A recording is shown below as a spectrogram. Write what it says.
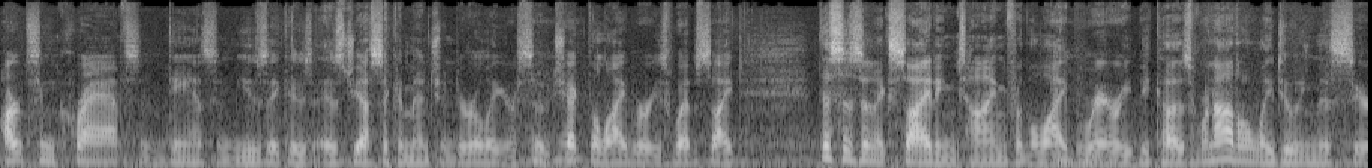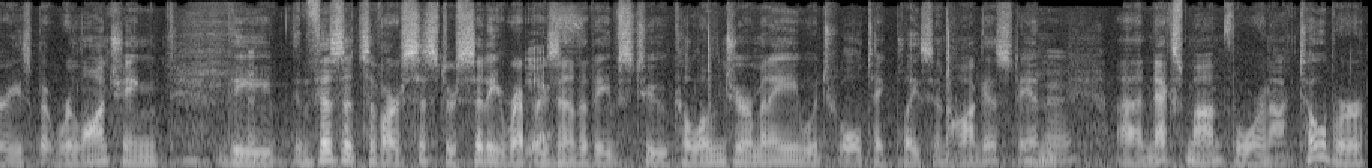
arts and crafts and dance and music, as, as Jessica mentioned earlier. So mm-hmm. check the library's website. This is an exciting time for the mm-hmm. library because we're not only doing this series, but we're launching the, the mm-hmm. visits of our sister city representatives to Cologne, Germany, which will take place in August, and uh, next month or in October,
